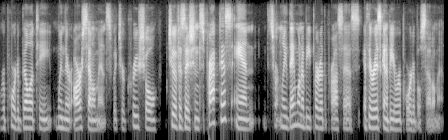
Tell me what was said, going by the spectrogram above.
reportability when there are settlements, which are crucial to a physician's practice. And certainly they want to be part of the process if there is going to be a reportable settlement.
